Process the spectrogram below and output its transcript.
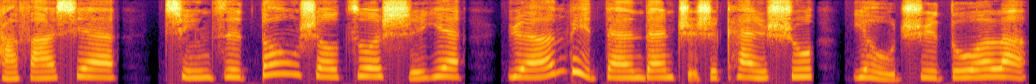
他发现，亲自动手做实验远比单单只是看书有趣多了。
